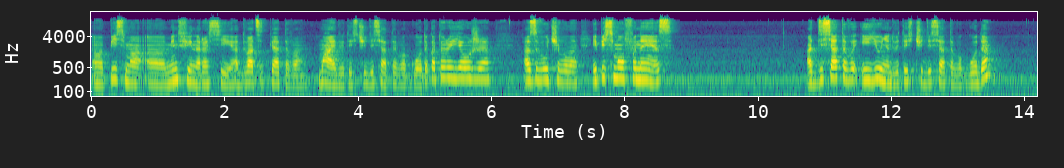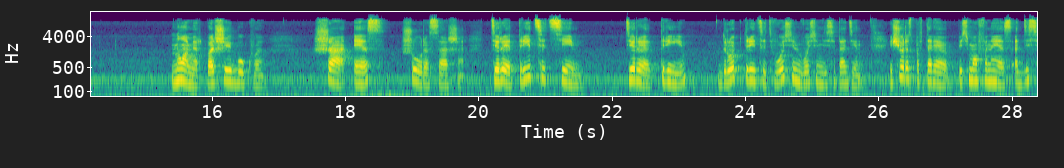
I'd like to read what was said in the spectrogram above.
э, письма э, Минфина России от 25 мая 2010 года, которые я уже озвучивала, и письмо ФНС от 10 июня 2010 года, номер, большие буквы, ШС, Шура Саша, тире 37, тире 3, дробь 3881. Еще раз повторяю, письмо ФНС от 10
